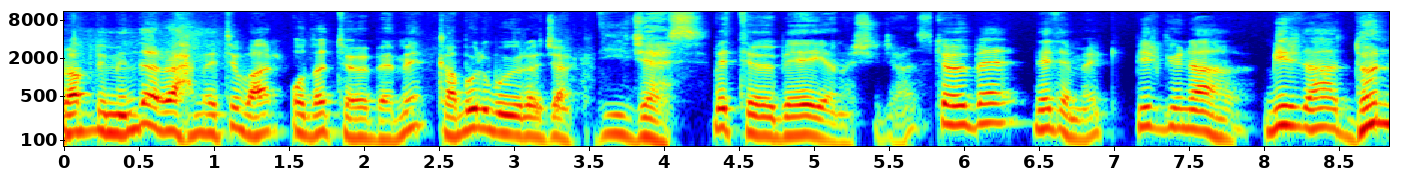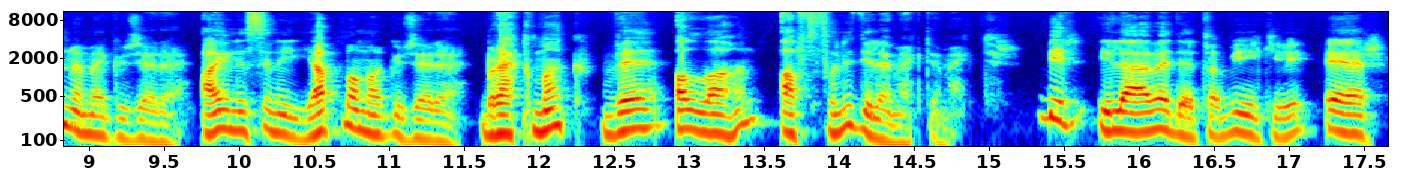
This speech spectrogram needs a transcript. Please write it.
Rabbimin de rahmeti var. O da tövbemi kabul buyuracak diyeceğiz ve tövbeye yanaşacağız. Tövbe ne demek? Bir günahı bir daha dönmemek üzere, aynısını yapmamak üzere bırakmak ve Allah'ın affını dilemek demektir. Bir ilave de tabii ki eğer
